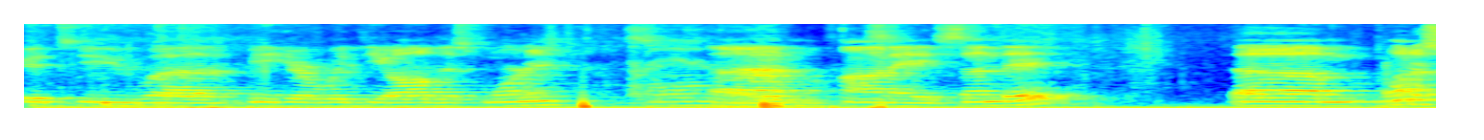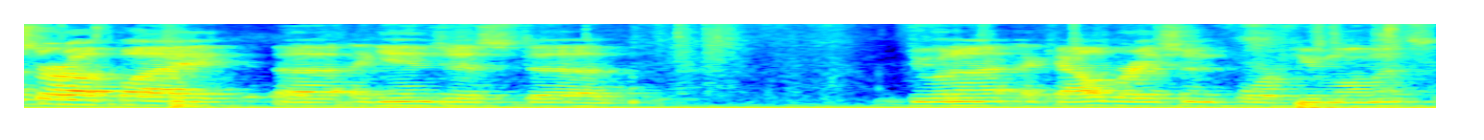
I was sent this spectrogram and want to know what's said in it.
good to uh, be here with you all this morning um, on a Sunday. Um, Want to start off by, uh, again, just uh, doing a, a calibration for a few moments.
